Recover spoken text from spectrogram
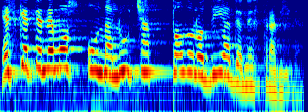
es que tenemos una lucha todos los días de nuestra vida.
